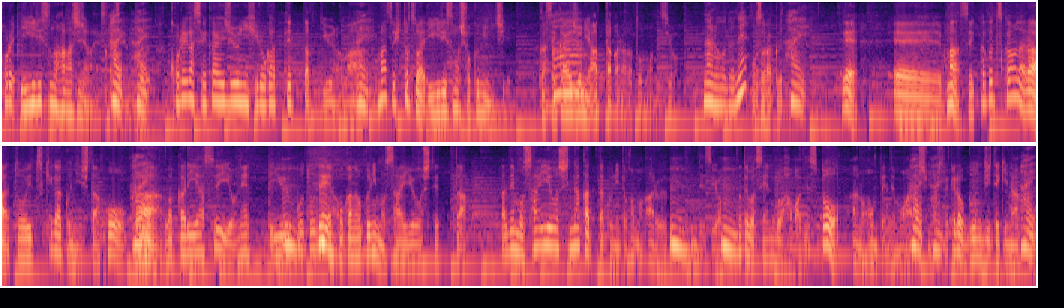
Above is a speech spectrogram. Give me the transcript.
これイギリスの話じゃないですか、はい。全部。はい。これが世界中に広がってったっていうのは、はい。まず一つはイギリスの植民地が世界中にあったからだと思うんですよなるほどね。おそらく。はい。で、えーまあ、せっかく使うなら統一規格にした方がは分かりやすいよねっていうことで、うん。他の国も採用してった。あでも採用しなかった国とかもあるうん。んですよ、うん。例えば線路幅ですとあの本編でもお話ししましたけど、軍事的なはい。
